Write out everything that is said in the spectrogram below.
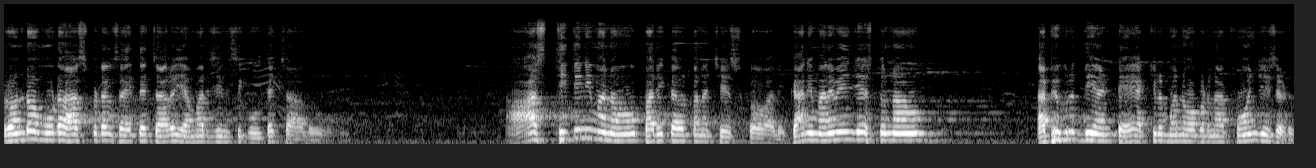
రెండో మూడో హాస్పిటల్స్ అయితే చాలు ఎమర్జెన్సీకి ఉంటే చాలు. ఆ స్థితిని మనం పరికల్పన చేసుకోవాలి. కానీ మనం ఏం చేస్తున్నాం? అభివృద్ధి అంటే యాక్చువల్లీ మొన్న ఒకడు నాకు ఫోన్ చేశాడు.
